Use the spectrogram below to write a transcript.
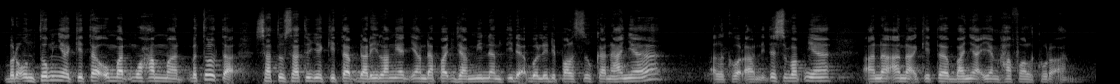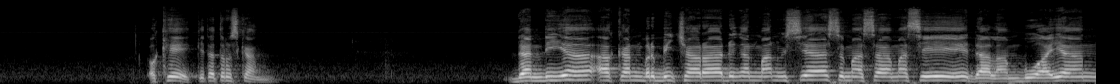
beruntungnya kita umat Muhammad. Betul tak? Satu-satunya kitab dari langit yang dapat jaminan tidak boleh dipalsukan hanya Al-Quran. Itu sebabnya anak-anak kita banyak yang hafal Quran. Okey, kita teruskan. Dan dia akan berbicara dengan manusia semasa masih dalam buayan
